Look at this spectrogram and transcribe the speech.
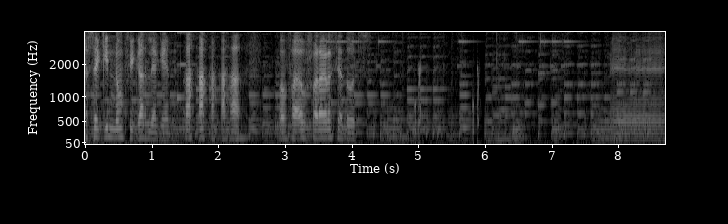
Ja sé quin nom ficar-li aquest. Em fa, us farà gràcia a tots. Eh...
